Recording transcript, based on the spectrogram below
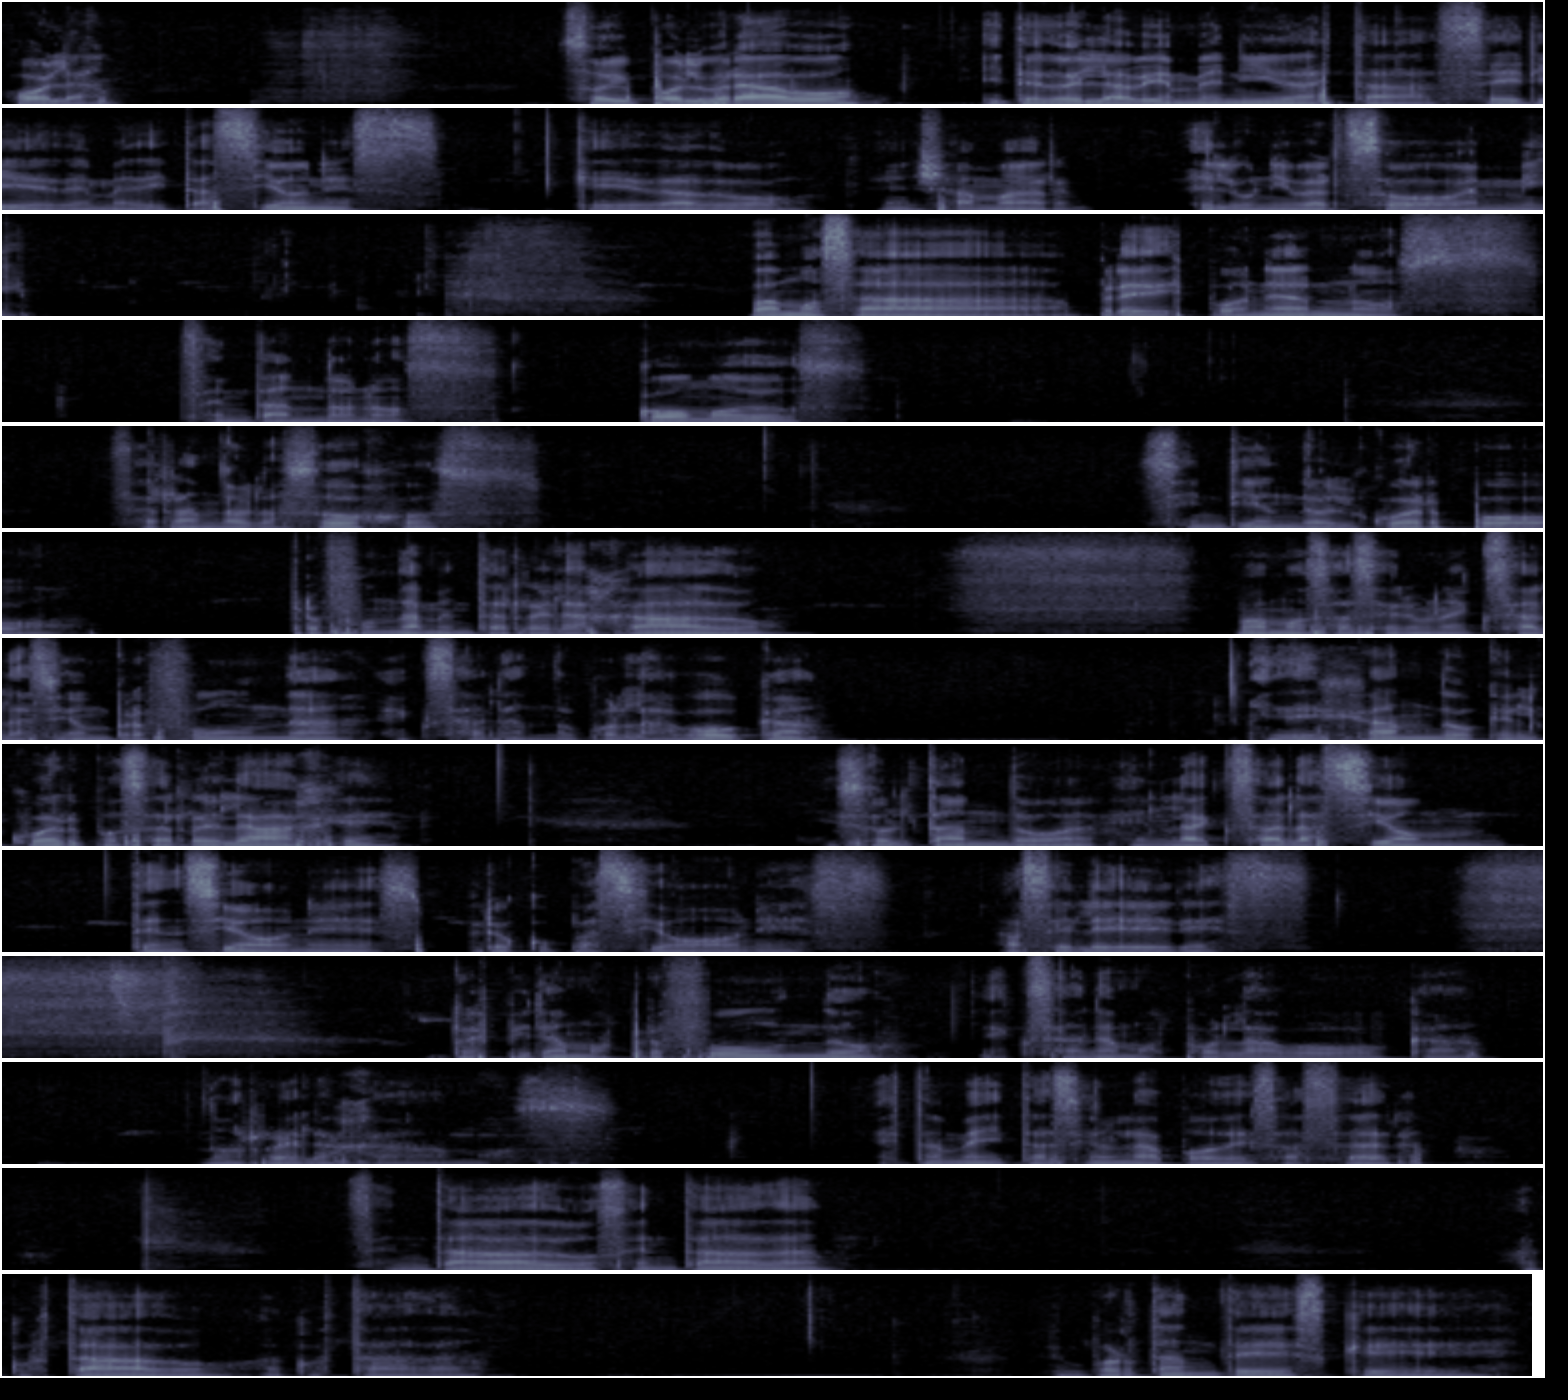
Hola, soy Paul Bravo y te doy la bienvenida a esta serie de meditaciones que he dado en llamar el universo en mí. Vamos a predisponernos sentándonos cómodos, cerrando los ojos, sintiendo el cuerpo profundamente relajado. Vamos a hacer una exhalación profunda, exhalando por la boca y dejando que el cuerpo se relaje y soltando en la exhalación tensiones, preocupaciones, aceleres. Respiramos profundo, exhalamos por la boca, nos relajamos. Esta meditación la podés hacer sentado, sentada, acostado, acostada. Lo importante es que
